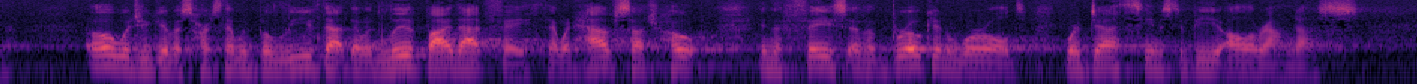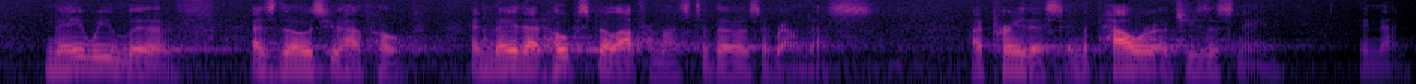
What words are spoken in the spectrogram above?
Oh, would you give us hearts that would believe that, that would live by that faith, that would have such hope in the face of a broken world where death seems to be all around us. May we live as those who have hope, and may that hope spill out from us to those around us. I pray this in the power of Jesus' name. Amen.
